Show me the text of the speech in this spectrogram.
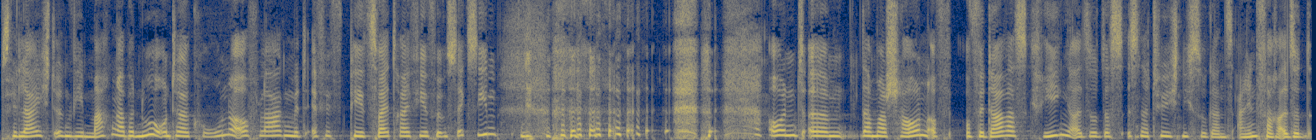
vielleicht irgendwie machen, aber nur unter Corona-Auflagen mit FFP 2, 3, 4, 5, 6, 7. und ähm, dann mal schauen, ob, ob wir da was kriegen. Also das ist natürlich nicht so ganz einfach. Also so,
